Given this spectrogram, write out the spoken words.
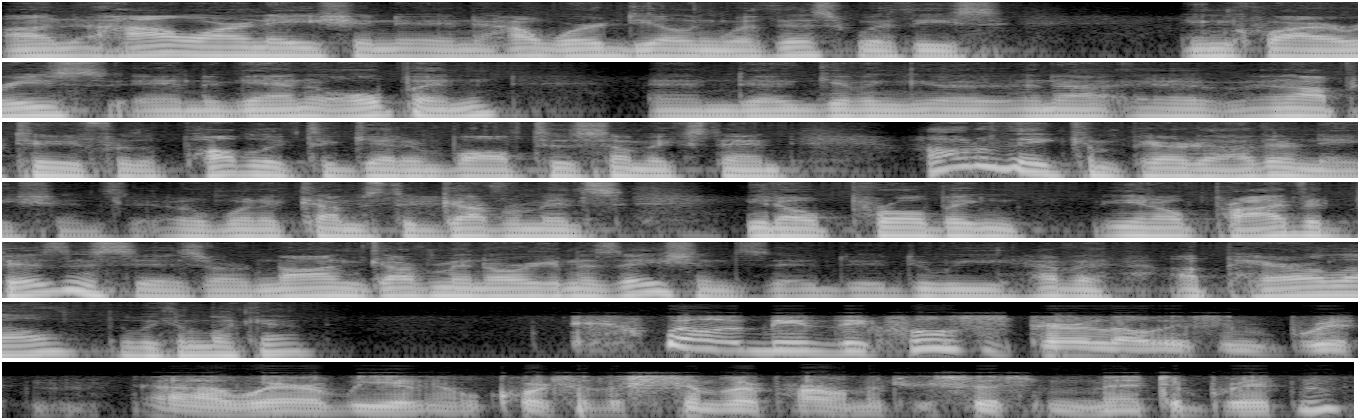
on how our nation and how we're dealing with this, with these inquiries, and again, open and uh, giving uh, an, uh, an, opportunity for the public to get involved to some extent. How do they compare to other nations uh, when it comes to governments, you know, probing, you know, private businesses or non-government organizations? Do we have a, a parallel that we can look at? Well, I mean, the closest parallel is in Britain, uh, where we, you know, of course, have a similar parliamentary system to Britain,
